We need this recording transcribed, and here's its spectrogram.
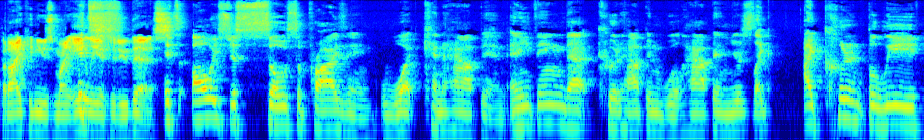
but i can use my alien it's, to do this it's always just so surprising what can happen anything that could happen will happen you're just like i couldn't believe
